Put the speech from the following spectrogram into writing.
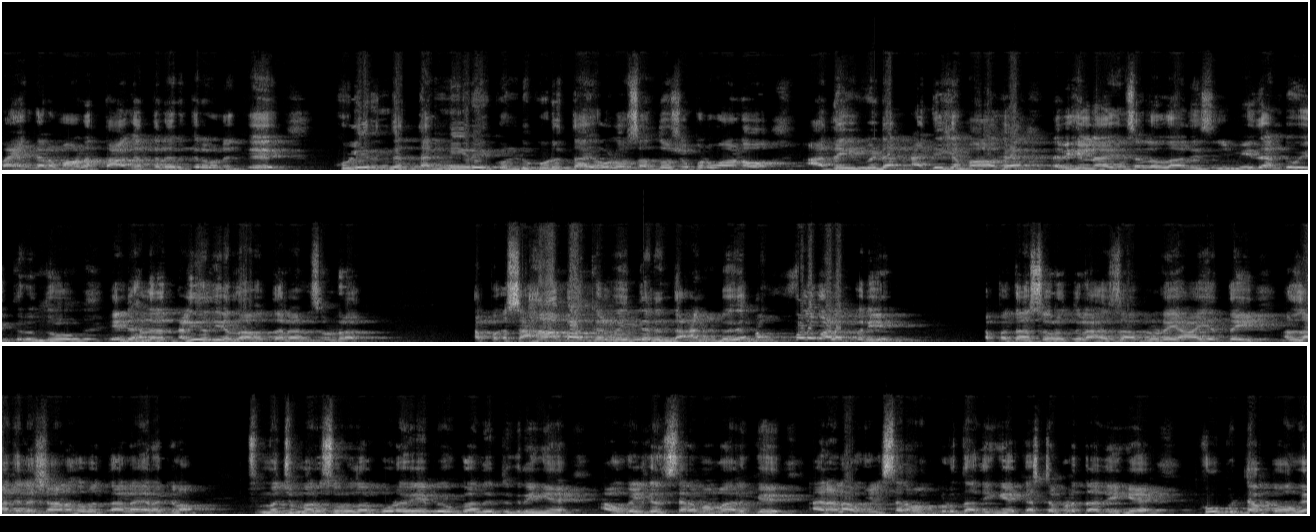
பயங்கரமான தாகத்துல இருக்கிறவனுக்கு குளிர்ந்த தண்ணீரை கொண்டு கொடுத்தா எவ்வளவு சந்தோஷப்படுவானோ அதை விட அதிகமாக நபிகள் நாயகம் சல்லா அலைஹி மீது அன்பு வைத்திருந்தோம் என்று அதில் அலி அலி அல்லாஹத்தாலான்னு சொல்றாரு. அப்ப சஹாபாக்கள் வைத்திருந்த அன்பு அவ்வளவு அளப்பரியது அப்பதான் சூரத்துல ஹசாபினுடைய ஆயத்தை அல்லாஹ் ஜலஷானகுவத்தால இறக்கலாம். சும்மா சும்மா ரசூலுல்லா கூடவே போய் உட்கார்ந்துட்டு இருக்கிறீங்க. அவங்களுக்கு அது சிரமமா இருக்கு. அதனால அவங்களுக்கு சிரமம் கொடுத்தாதீங்க கஷ்டப்படுத்தாதீங்க. கூப்பிட்டா போங்க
